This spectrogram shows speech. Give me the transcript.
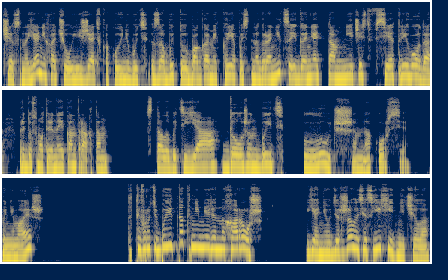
Честно, я не хочу уезжать в какую-нибудь забытую богами крепость на границе и гонять там нечисть все три года, предусмотренные контрактом. Стало быть, я должен быть лучшим на курсе. Понимаешь? Да ты вроде бы и так немеренно хорош. Я не удержалась и съехидничала.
